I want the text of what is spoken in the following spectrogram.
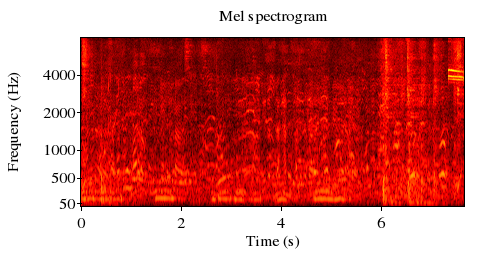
Thank you.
